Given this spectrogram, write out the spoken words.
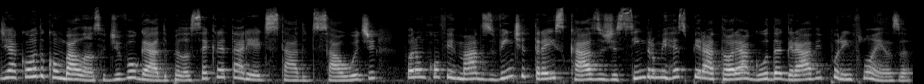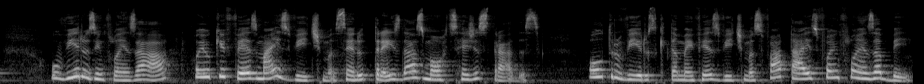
De acordo com o balanço divulgado pela Secretaria de Estado de Saúde, foram confirmados 23 casos de síndrome respiratória aguda grave por influenza. O vírus influenza A foi o que fez mais vítimas, sendo três das mortes registradas. Outro vírus que também fez vítimas fatais foi a influenza B.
